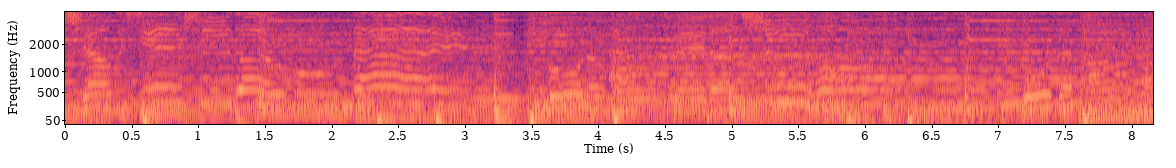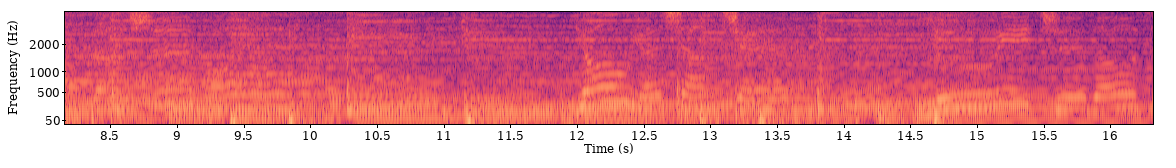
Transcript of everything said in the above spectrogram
笑对现实的无奈。不能后退的时候，不再彷徨的时候。永远向前，路一直都在。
